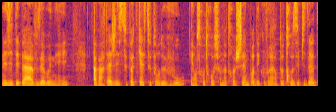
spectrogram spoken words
N'hésitez pas à vous abonner, à partager ce podcast autour de vous et on se retrouve sur notre chaîne pour découvrir d'autres épisodes.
